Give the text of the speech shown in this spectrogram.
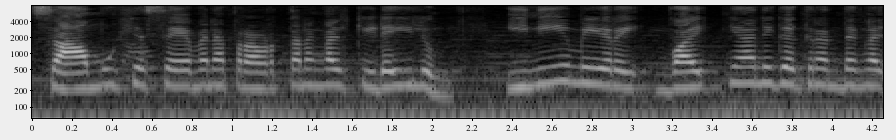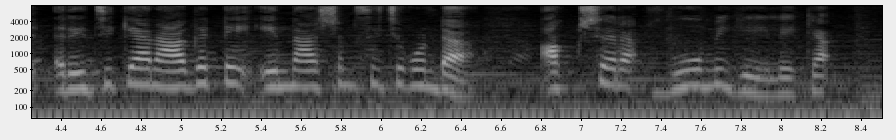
സാമൂഹ്യ സേവന പ്രവർത്തനങ്ങൾക്കിടയിലും ഇനിയുമേറെ വൈജ്ഞാനിക ഗ്രന്ഥങ്ങൾ രചിക്കാനാകട്ടെ എന്നാശംസിച്ചുകൊണ്ട് അക്ഷര ഭൂമികയിലേക്ക്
